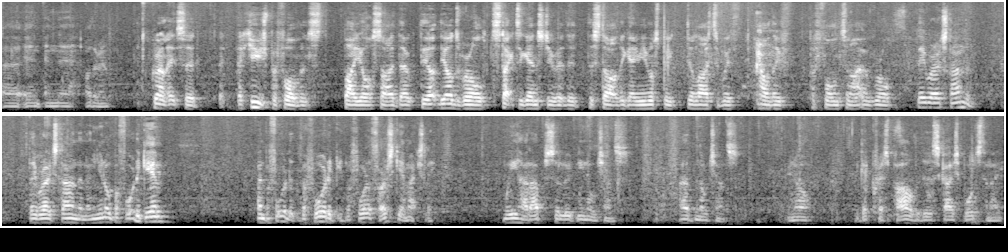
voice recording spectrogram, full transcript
uh, in in the other end. Grant, it's a, a huge performance by your side, though. The, the odds were all stacked against you at the, the start of the game. You must be delighted with how they've performed tonight overall. they were outstanding. They were outstanding, and you know before the game, and before the before the before the first game actually, we had absolutely no chance. I had no chance. You know, we get Chris Powell to do the Sky Sports tonight.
